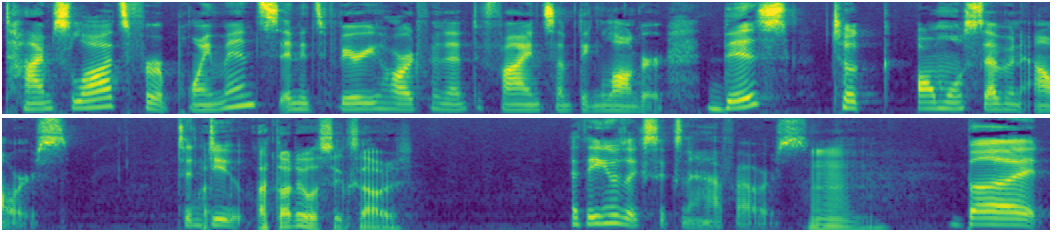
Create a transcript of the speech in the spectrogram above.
time slots for appointments, and it's very hard for them to find something longer. This took almost seven hours to do. I thought it was six hours. I think it was like six and a half hours. But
